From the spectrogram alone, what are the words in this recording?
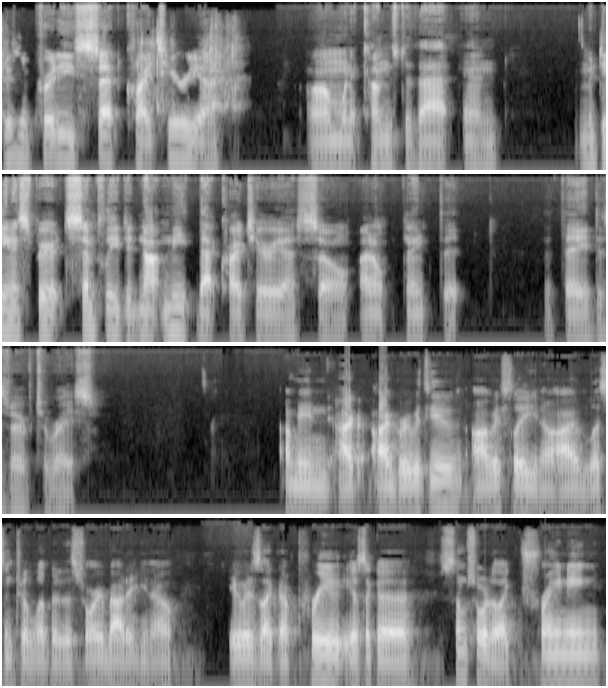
there's a pretty set criteria um, when it comes to that, and Medina Spirit simply did not meet that criteria, so I don't think that that they deserve to race. I mean, I, I agree with you. Obviously, you know, I listened to a little bit of the story about it. You know, it was like a pre, it was like a some sort of like training,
